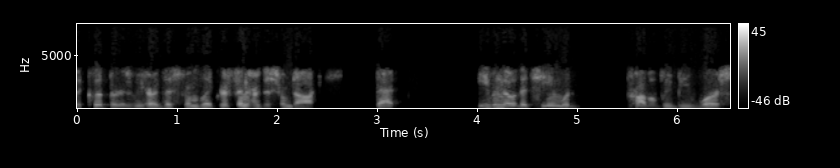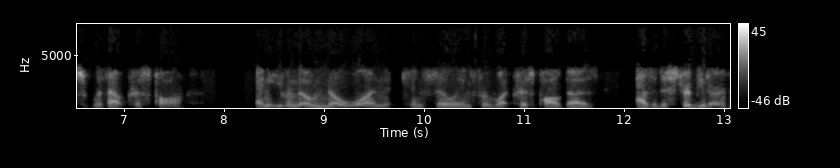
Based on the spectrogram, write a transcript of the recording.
the Clippers. We heard this from Blake Griffin, heard this from Doc, that even though the team would probably be worse without Chris Paul, and even though no one can fill in for what Chris Paul does as a distributor,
